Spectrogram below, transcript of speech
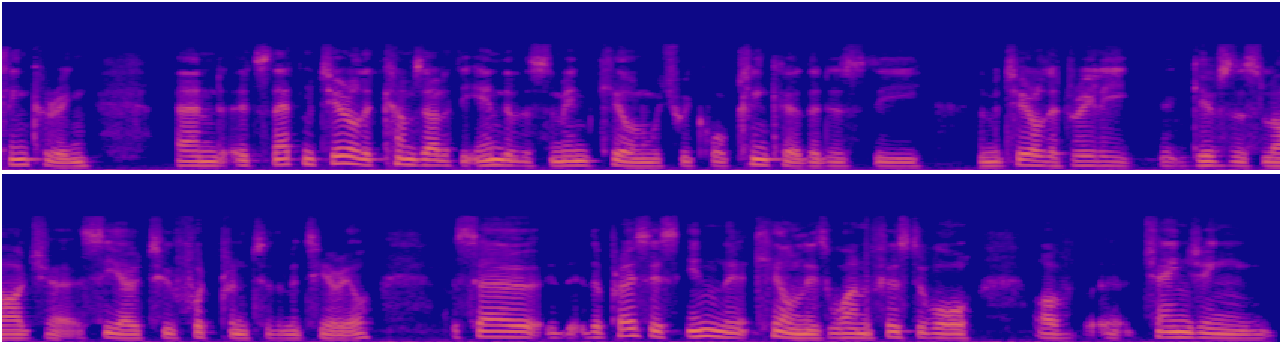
clinkering, and it's that material that comes out at the end of the cement kiln, which we call clinker, that is the the material that really gives this large uh, CO2 footprint to the material. So the process in the kiln is one, first of all, of uh, changing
